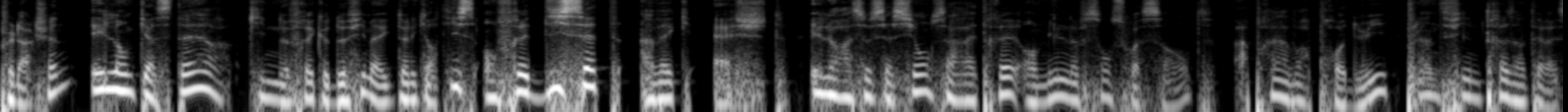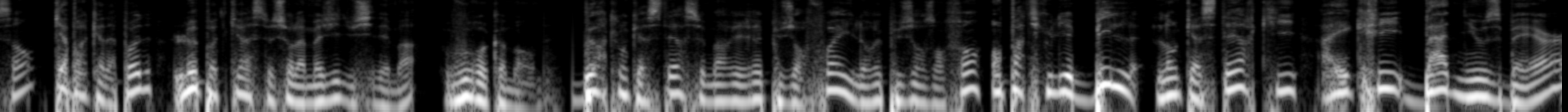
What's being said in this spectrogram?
Production, et Lancaster, qui ne ferait que deux films avec Tony Curtis, en ferait 17 avec Hecht. Et leur association s'arrêterait en 1960, après avoir produit plein de films très intéressants qu'Abracadapod, le podcast sur la magie du cinéma, vous recommande. Burt Lancaster se marierait plusieurs fois, il aurait plusieurs enfants, en particulier Bill Lancaster qui a écrit Bad News Bear,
